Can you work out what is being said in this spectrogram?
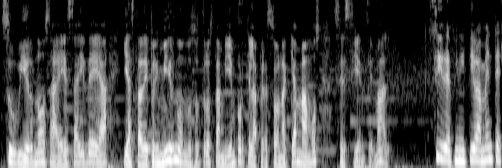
subirnos a esa idea y hasta deprimirnos nosotros también porque la persona que amamos se siente mal. Sí, definitivamente.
